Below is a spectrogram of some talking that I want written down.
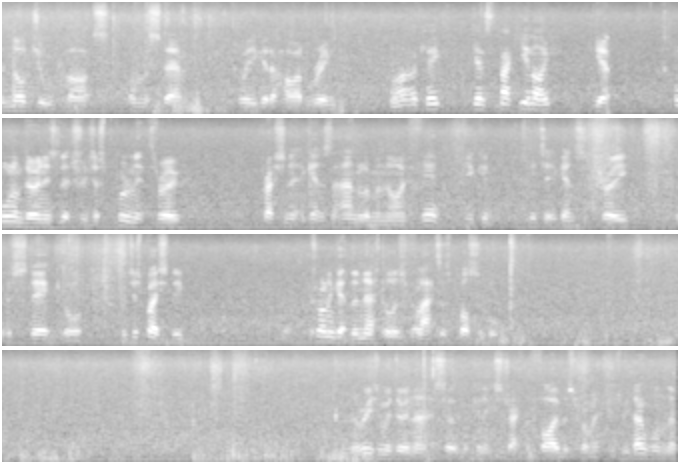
the nodule parts on the stem where you get a hard ring. Right, okay. Against the back of your knife. Yep. All I'm doing is literally just pulling it through, pressing it against the handle of my knife. Yeah. You could hit it against a tree with a stick or we're just basically trying to get the nettle as flat as possible. And the reason we're doing that is so that we can extract the fibres from it because we don't want the,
